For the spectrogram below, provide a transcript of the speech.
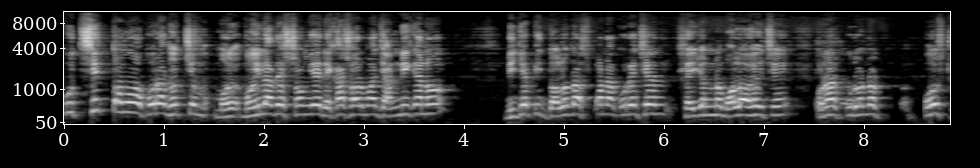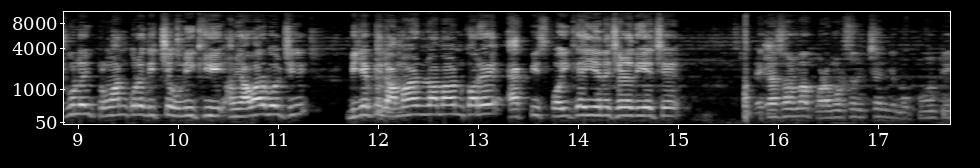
কুৎসিততম অপরাধ হচ্ছে মহিলাদের সঙ্গে, রেখা শর্মা যাননি কেন? বিজেপির দলদাসপনা করেছেন সেই জন্য বলা হয়েছে ওনার পুরনো পোস্টগুলোই প্রমাণ করে দিচ্ছে উনি কি। আমি আবার বলছি বিজেপি রামায়ণ রামায়ণ করে এক পিস কইকেই এনে ছেড়ে দিয়েছে। রেখা শর্মা পরামর্শ দিচ্ছেন যে মুখ্যমন্ত্রী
